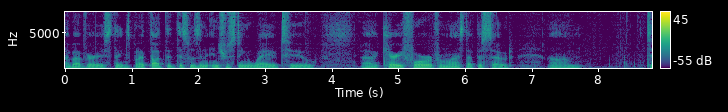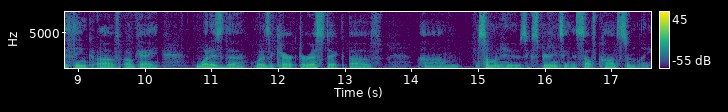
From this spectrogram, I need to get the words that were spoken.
about various things. But I thought that this was an interesting way to uh, carry forward from last episode um, to think of okay, what is the what is the characteristic of um, someone who's experiencing the self constantly?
